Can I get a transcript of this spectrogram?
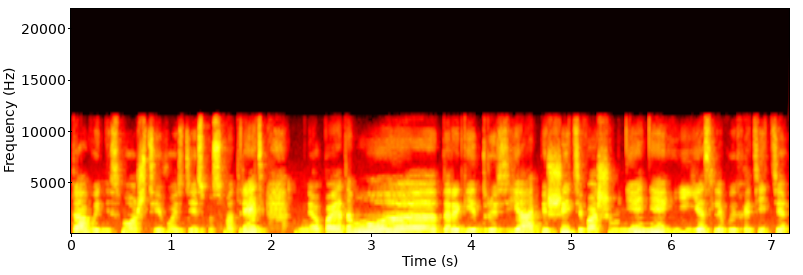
да, вы не сможете его здесь посмотреть. Поэтому, э, дорогие друзья, пишите ваше мнение, и если вы хотите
